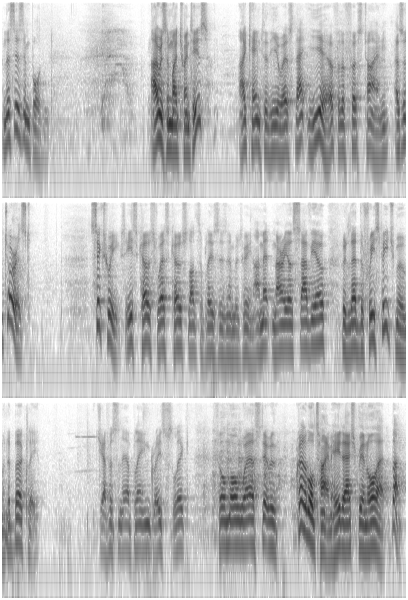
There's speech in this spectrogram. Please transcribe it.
And this is important. I was in my 20s. I came to the US that year for the first time as a tourist. Six weeks, East Coast, West Coast, lots of places in between. I met Mario Savio, who led the free speech movement at Berkeley. Jefferson Airplane, Grace Slick, Fillmore West. It was incredible time, Haight Ashbury and all that. But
